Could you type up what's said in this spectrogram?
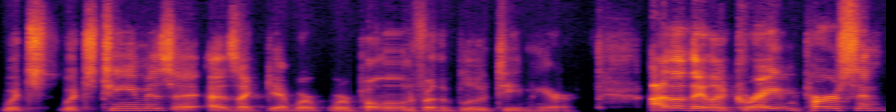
which which team is it? I was like, yeah, we're we're pulling for the blue team here. I thought they looked great in person.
